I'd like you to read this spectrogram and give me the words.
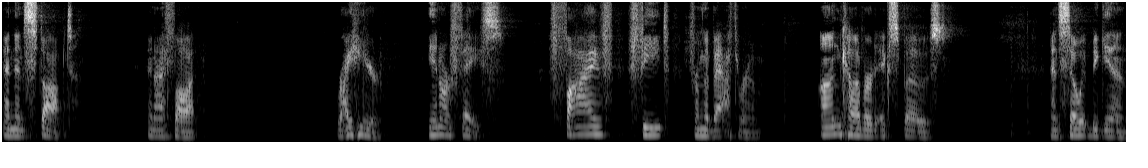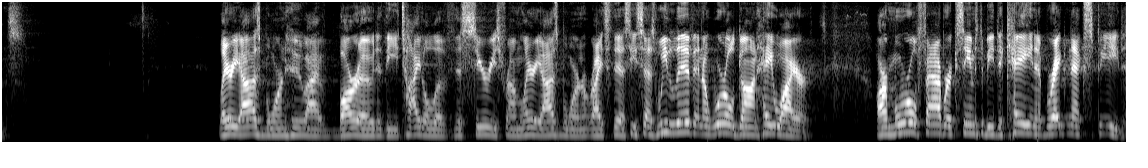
and then stopped. And I thought, right here in our face, five feet from the bathroom uncovered, exposed. And so it begins. Larry Osborne, who I've borrowed the title of this series from, Larry Osborne writes this. He says, We live in a world gone haywire. Our moral fabric seems to be decaying at breakneck speed.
